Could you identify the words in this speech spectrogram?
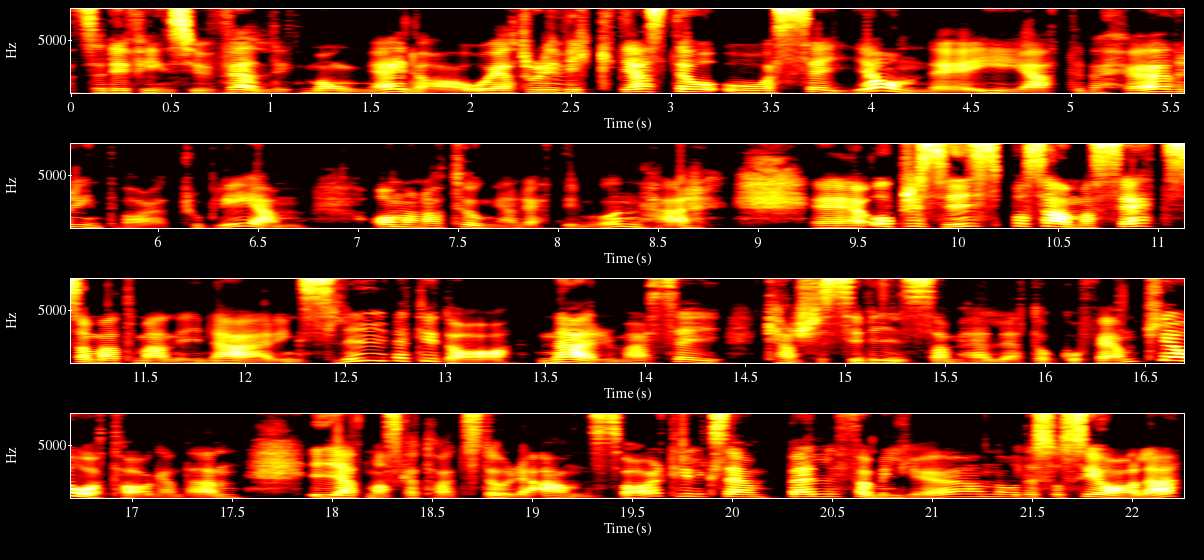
alltså det finns ju väldigt många idag och jag tror det viktigaste att säga om det är att det behöver inte vara ett problem om man har tungan rätt i mun här. Eh, och precis på samma sätt som att man i näringslivet idag närmar sig kanske civilsamhället och offentliga åtaganden i att man ska ta ett större ansvar till exempel för miljön och det sociala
